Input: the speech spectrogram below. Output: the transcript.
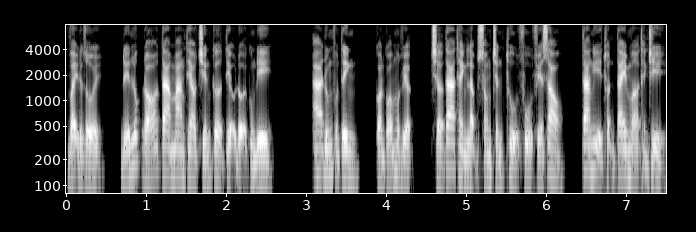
Vậy được rồi, đến lúc đó ta mang theo chiến cơ tiểu đội cùng đi. A à đúng phồn tinh, còn có một việc, chờ ta thành lập xong chấn thủ phủ phía sau, ta nghị thuận tay mở thành trì.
